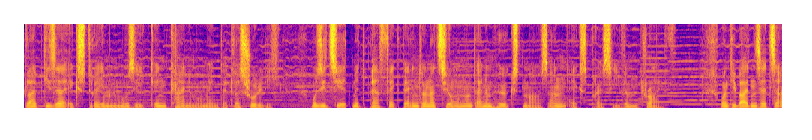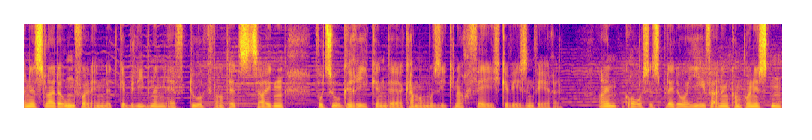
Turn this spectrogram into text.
bleibt dieser extremen Musik in keinem Moment etwas schuldig – musiziert mit perfekter Intonation und einem Höchstmaß an expressivem Drive. Und die beiden Sätze eines leider unvollendet gebliebenen F-Dur-Quartetts zeigen, wozu Grieg in der Kammermusik noch fähig gewesen wäre. Ein großes Plädoyer für einen Komponisten,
